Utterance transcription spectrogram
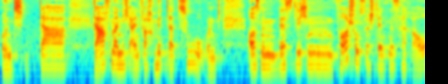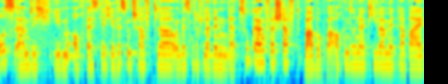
Und da darf man nicht einfach mit dazu. Und aus einem westlichen Forschungsverständnis heraus haben sich eben auch westliche Wissenschaftler und Wissenschaftlerinnen da Zugang verschafft. Warburg war auch in so einer Kiva mit dabei.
